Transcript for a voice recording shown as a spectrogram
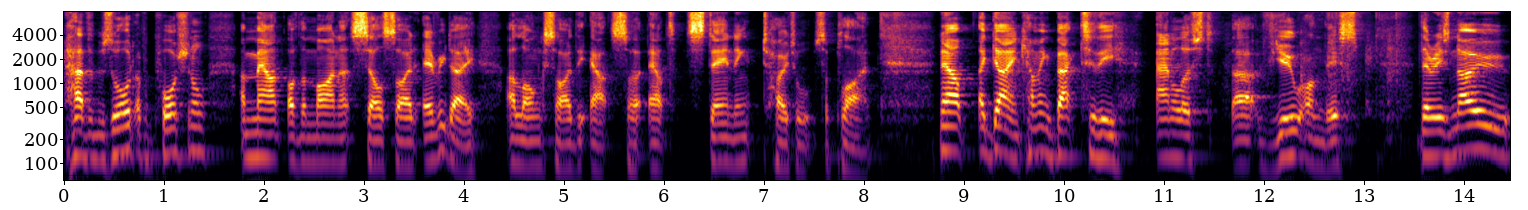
have absorbed a proportional amount of the miner sell side every day alongside the outstanding total supply. Now, again, coming back to the analyst uh, view on this, there is no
